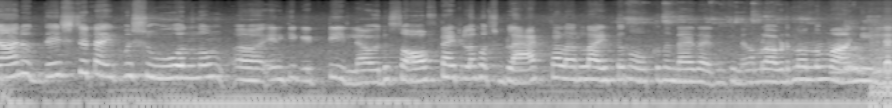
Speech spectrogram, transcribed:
ഞാൻ ഉദ്ദേശിച്ച ടൈപ്പ് ഷൂ ഒന്നും എനിക്ക് കിട്ടിയില്ല. ഒരു സോഫ്റ്റ് ആയിട്ടുള്ള കുറച്ച് ബ്ലാക്ക് കളറിലായിട്ട് നോക്കുന്നുണ്ടായതായിരുന്നു. പിന്നെ നമ്മൾ അവിടെ നിന്നൊന്നും വാങ്ങിയില്ല.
